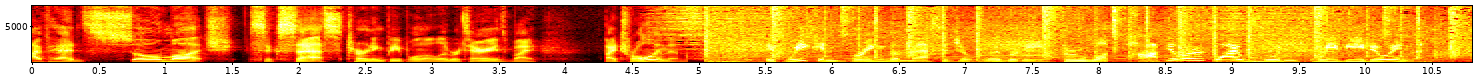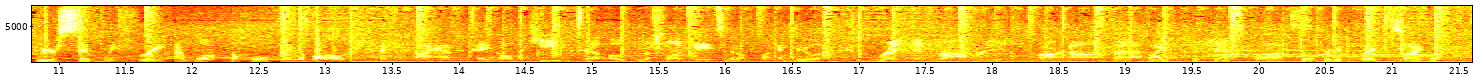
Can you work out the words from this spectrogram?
I've had so much success turning people into libertarians by by trolling them. If we can bring the message of liberty through what's popular, why wouldn't we be doing that? We're simply free. I want the whole thing abolished. If I have to take all the heat to open the floodgates, then I'll fucking do it. Rent and property are not that. Fight the despots. Don't forget to break the cycle.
